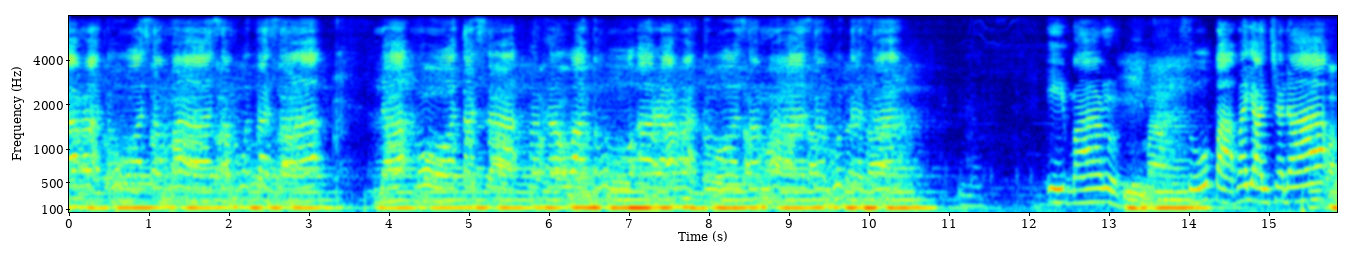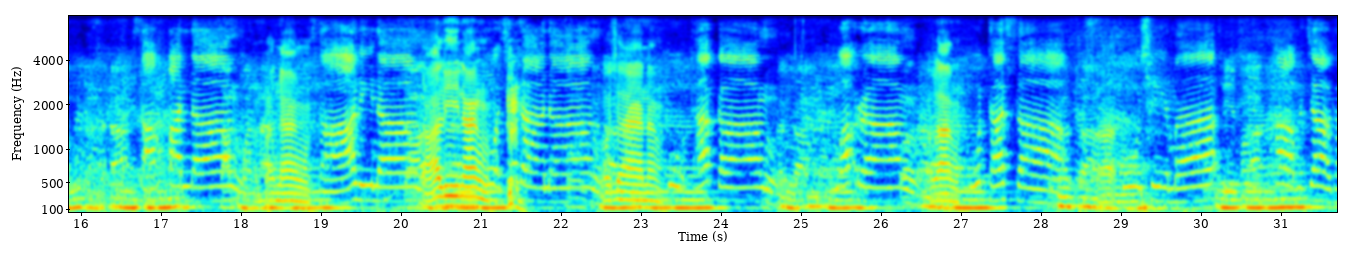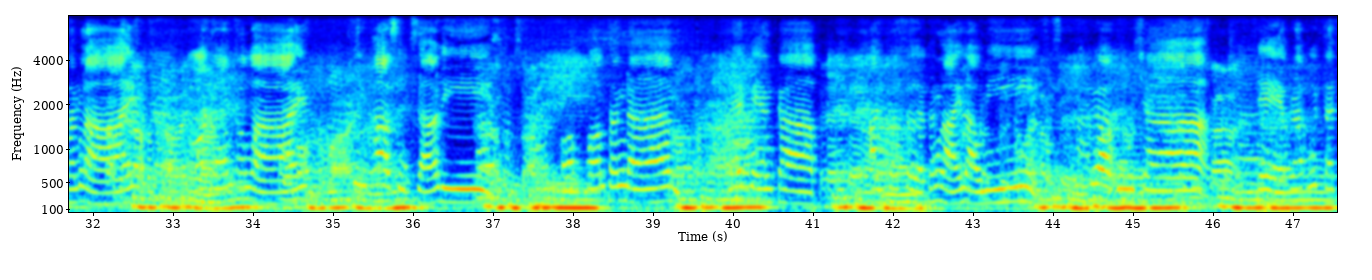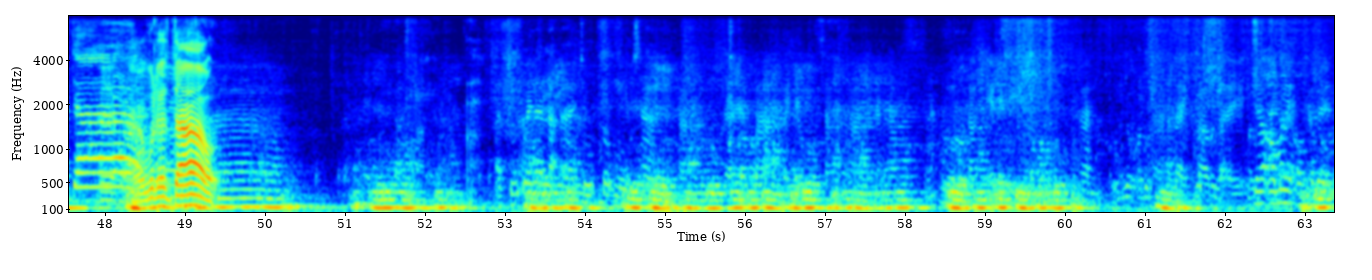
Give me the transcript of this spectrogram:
ระหะโตสัมมาสัมพุทธัสสะนะโมตัสสะภะคะวะโตอะระหะโตสัมมาสัมพุทธัสสะอิมัง อิมังสูปะพยัญชนะปัพยัญชนะ สัมปันนังพานังสาลีนังสาลีนังโภชนานังโอชนานังปุถกังวรัง ลัง พุทธัสสะสามูเชมะทีมาข้าพเจ้าทั้งหลายข้าพเจ้าขอน้อมถวายถวายซึ่งข้าวสุกสาลีสุสาลีพร้อมพร้อมทั้งน้ำและแกงกาบ อันประเสริฐทั้งหลายเหล่านี้ เพื่อบูชา แด่พระพุทธเจ้า พระพุทธเจ้าอาจุไว้นั่นแหละอาจุตกหมูชาเดี๋ยวเอาไม่ออกกันเลย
